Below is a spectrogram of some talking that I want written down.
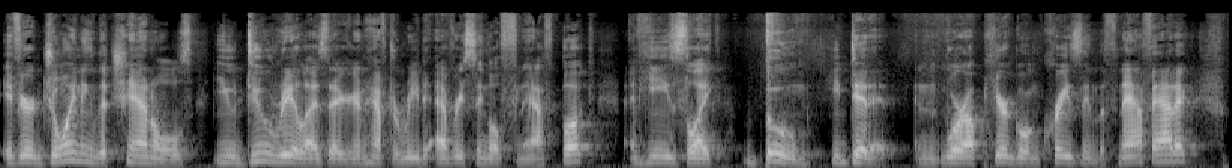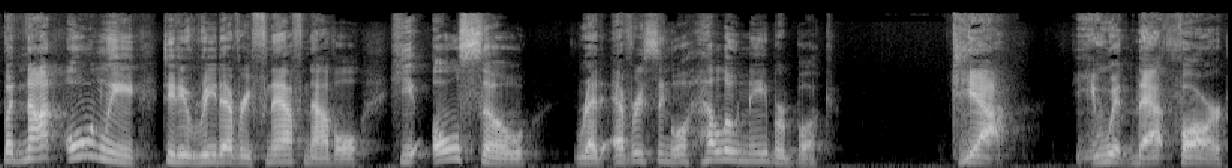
if you're joining the channels, you do realize that you're gonna have to read every single FNAF book. And he's like, boom, he did it. And we're up here going crazy in the FNAF attic. But not only did he read every FNAF novel, he also read every single Hello Neighbor book. Yeah, he went that far.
